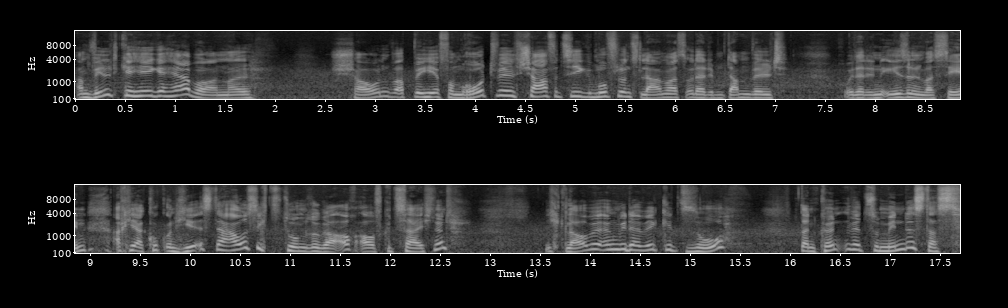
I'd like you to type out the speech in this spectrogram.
Am Wildgehege Herborn. Mal schauen, ob wir hier vom Rotwild, Schafe, Ziege, Mufflons, Lamas oder dem Dammwild oder den Eseln was sehen. Ach ja, guck, und hier ist der Aussichtsturm sogar auch aufgezeichnet. Ich glaube, irgendwie der Weg geht so. Dann könnten wir zumindest das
